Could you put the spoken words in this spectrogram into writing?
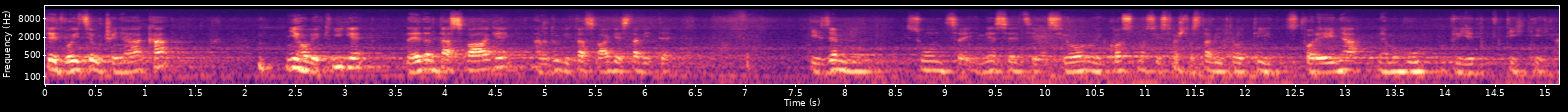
te dvojice učenjaka, njihove knjige, na jedan ta svage, a na drugi ta svage stavite i zemlju, i sunce, i mjesec, i vasionu, i kosmos, i sve što stavite od tih stvorenja, ne mogu prijediti tih knjiga.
